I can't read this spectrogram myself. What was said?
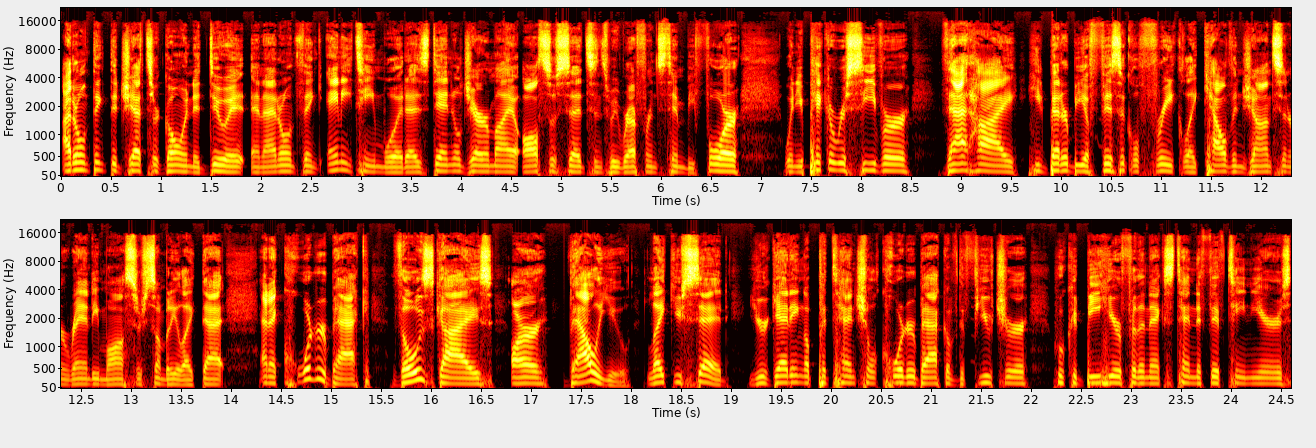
I don't think the Jets are going to do it, and I don't think any team would. As Daniel Jeremiah also said, since we referenced him before, when you pick a receiver that high, he'd better be a physical freak like Calvin Johnson or Randy Moss or somebody like that. And at quarterback, those guys are value. Like you said, you're getting a potential quarterback of the future who could be here for the next 10 to 15 years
